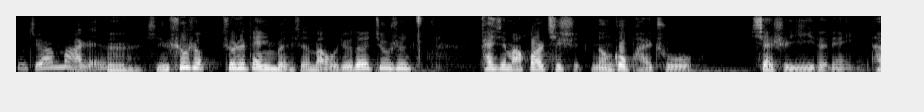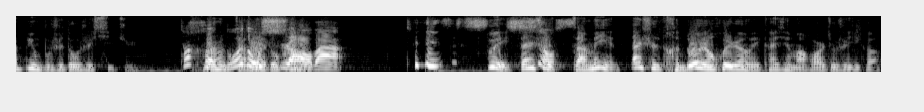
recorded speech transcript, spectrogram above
你居然骂人，嗯，行，说说说说电影本身吧。我觉得就是开心麻花其实能够拍出现实意义的电影，它并不是都是喜剧。它很多都是好吧？对，但是咱们也，但是很多人会认为开心麻花就是一个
